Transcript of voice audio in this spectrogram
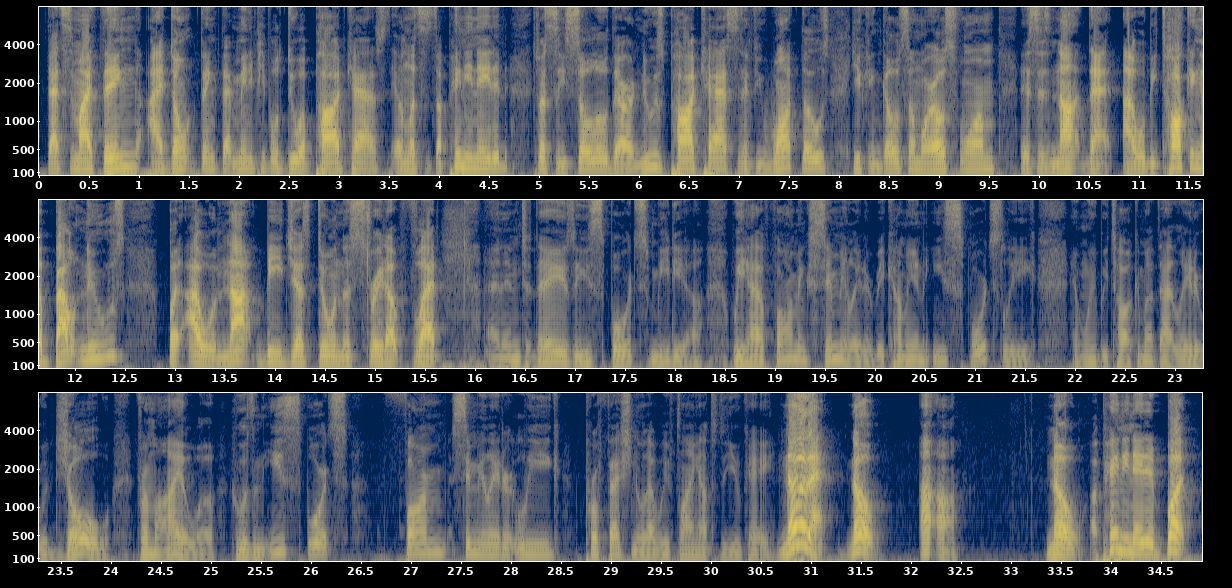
that's my thing. I don't think that many people do a podcast unless it's opinionated, especially solo. There are news podcasts, and if you want those, you can go somewhere else for them. This is not that. I will be talking about news, but I will not be just doing the straight up flat. And in today's esports media, we have Farming Simulator becoming an esports league, and we'll be talking about that later with Joel from Iowa, who is an esports farm simulator league professional that will be flying out to the UK. None of that. No. Uh uh-uh. uh No. Opinionated, but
